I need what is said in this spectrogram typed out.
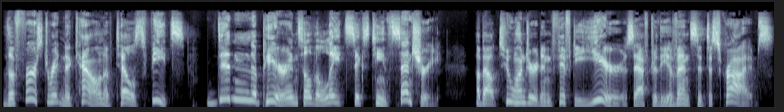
the first written account of Tell's feats didn't appear until the late 16th century, about 250 years after the events it describes.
